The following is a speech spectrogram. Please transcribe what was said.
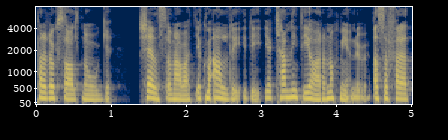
paradoxalt nog, känslan av att jag kommer aldrig, jag kan inte göra något mer nu. Alltså för att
